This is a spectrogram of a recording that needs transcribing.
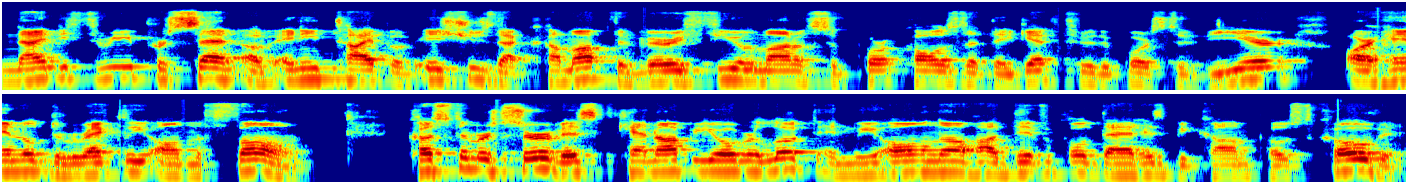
93% of any type of issues that come up, the very few amount of support calls that they get through the course of the year are handled directly on the phone. Customer service cannot be overlooked, and we all know how difficult that has become post COVID.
